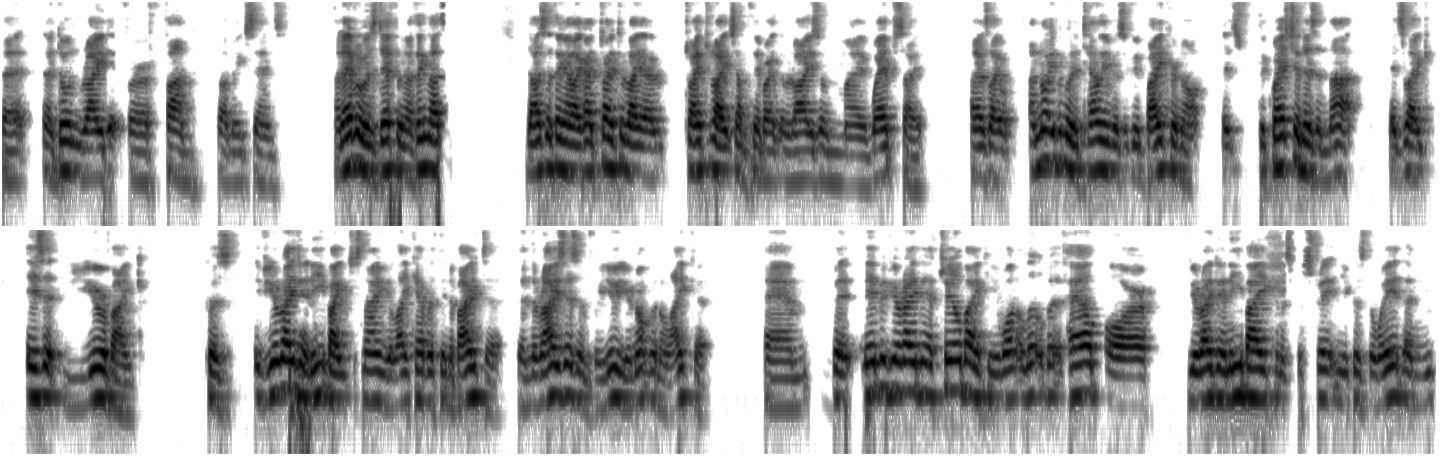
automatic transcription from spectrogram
But I don't ride it for fun. If that makes sense. And everyone's different. I think that's that's the thing. I like. I tried to write a tried to write something about the rise on my website, and I was like, I'm not even going to tell you if it's a good bike or not. It's the question isn't that. It's like, is it your bike? Because if you're riding an e-bike just now, and you like everything about it, then the rise isn't for you. You're not going to like it. Um, but maybe if you're riding a trail bike and you want a little bit of help, or you're riding an e-bike and it's frustrating you because of the weight, then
